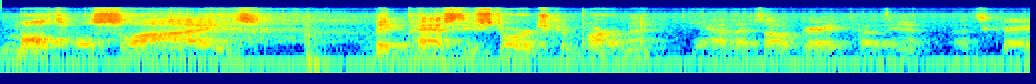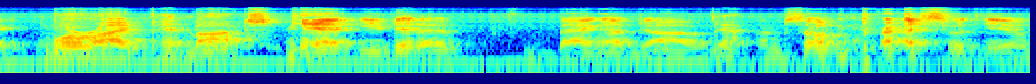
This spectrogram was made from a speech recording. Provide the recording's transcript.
Multiple slides, big pass-through storage compartment, Yeah, that's all great, Tony. Yeah. That's great. MORryde pin box. Yeah, you did a bang up job. Yeah. I'm so impressed with you.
